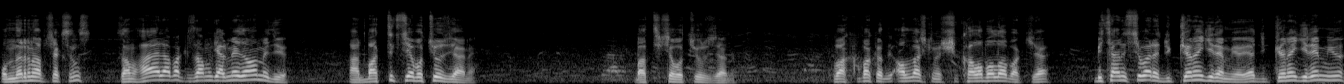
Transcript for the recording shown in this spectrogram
Onları ne yapacaksınız? Zam hala bak zam gelmeye devam ediyor. Yani battıkça batıyoruz yani. Battıkça batıyoruz yani. Bak bak Allah aşkına şu kalabalığa bak ya. Bir tanesi var ya dükkana giremiyor ya. Dükkana giremiyor.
